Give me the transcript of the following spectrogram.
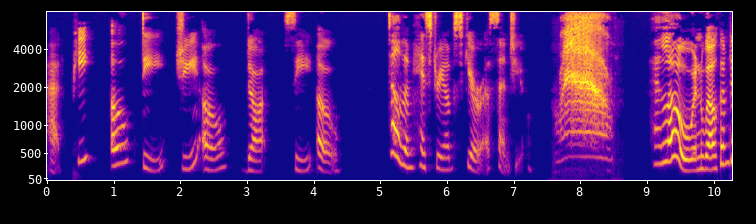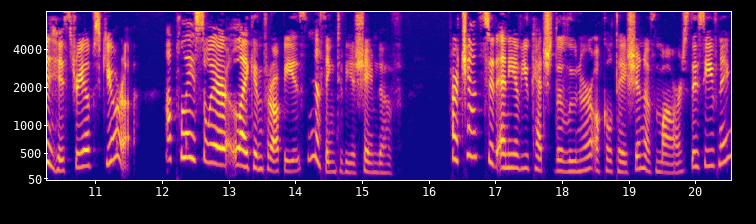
at p-o-d-g-o dot c-o. Tell them History Obscura sent you. Hello and welcome to History Obscura, a place where lycanthropy is nothing to be ashamed of. Perchance did any of you catch the lunar occultation of Mars this evening?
